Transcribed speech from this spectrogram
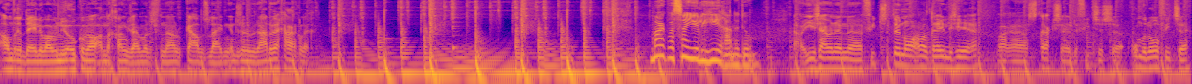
andere delen waar we nu ook al wel aan de gang zijn. Maar dat is voornamelijk kabelsleiding. En dan zullen we daar de weg aangelegd. Mark, wat zijn jullie hier aan het doen? Nou, hier zijn we een uh, fietstunnel aan het realiseren. Waar uh, straks de fietsers onderdoor fietsen.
